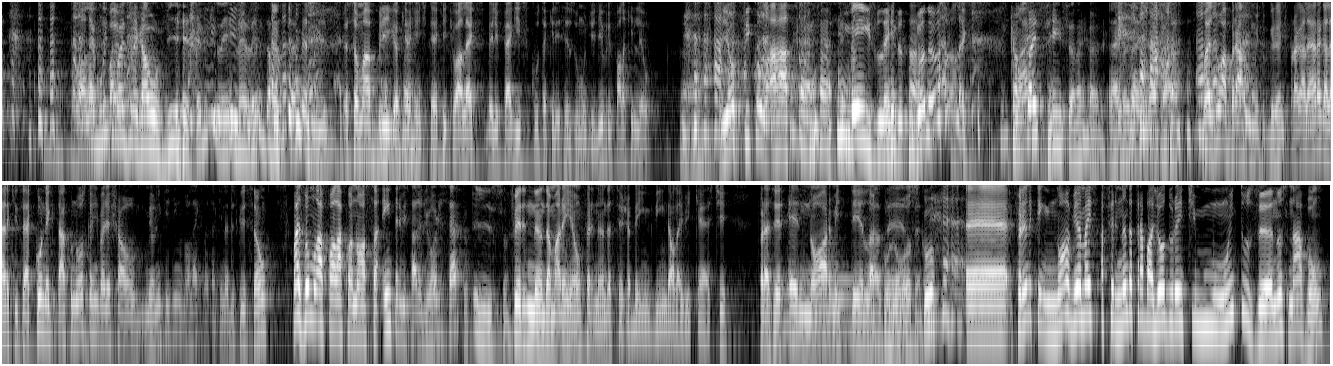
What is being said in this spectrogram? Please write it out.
É muito vai- mais legal ouvir ET do que ler, né? Ler dá um isso. Essa é uma briga que a gente tem aqui, que o Alex ele pega e escuta aqueles resumos de livro e fala que leu. É. E eu que fico lá um mês lendo tudo. Eu, Alex. Captar a mas- essência, né, cara? É isso aí, né, cara? Mas um abraço muito grande pra galera. A galera que quiser conectar conosco, a gente vai deixar o meu LinkedIn do Alex, vai estar aqui na descrição. Mas vamos lá falar com a nossa entrevistada de hoje, certo? Isso. Fernanda Maranhão. Fernanda, seja bem-vinda ao Livecast. Prazer enorme tê-la conosco. É, Fernanda que tem nove anos, mas a Fernanda trabalhou durante muitos anos na Avon.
